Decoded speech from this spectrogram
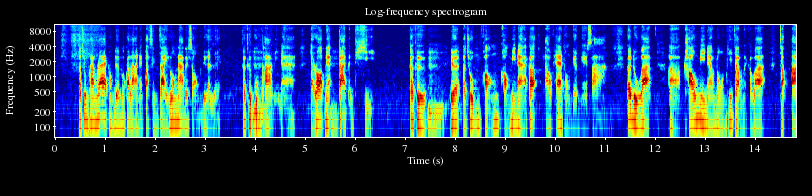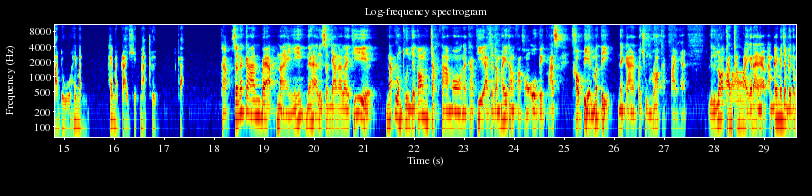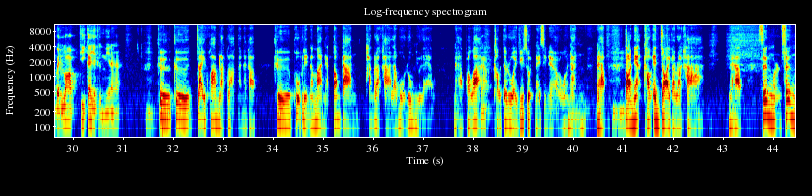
ประชุมครั้งแรกของเดือนมกราเนี่ยตัดสินใจล่วงหน้าไป 2 เดือนเลย ก็คือกุมภามีนา แต่รอบเนี้ยกลายเป็นที ก็คือเดือนประชุมของของมีนาก็เอาแค่ของเดือนเมษาก็ดูว่าเขามีแนวโน้มที่จะเหมือนกับว่า จับตาดูให้มันให้มันใกล้ชิดมากขึ้นครับครับสถานการณ์แบบไหนนะฮะหรือสัญญาณอะไรที่นักลงทุนจะต้องจับตามองนะครับ ที่อาจจะทำให้ทางฝั่งของ o p e ป Plus เขาเปลี่ยนมติในการประชุมรอบถัดไปฮะ หรือรอบถัดไปก็ได้นะครับไม่ไม่จำเป็นต้องเป็นรอบที่ใกล้จะถึงนี้นะฮะคือคือใจความหลักๆนะครับ คือผู้ผลิตน้ำมันเนี่ยต้องการทั้งราคาและ volume อยู่แล้วนะครับเพราะว่าเขาจะรวยที่สุดใน scenario นั้นนะครับ ตอนนี้เขา enjoy กับราคานะครับ ซึ่งซึ่ง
